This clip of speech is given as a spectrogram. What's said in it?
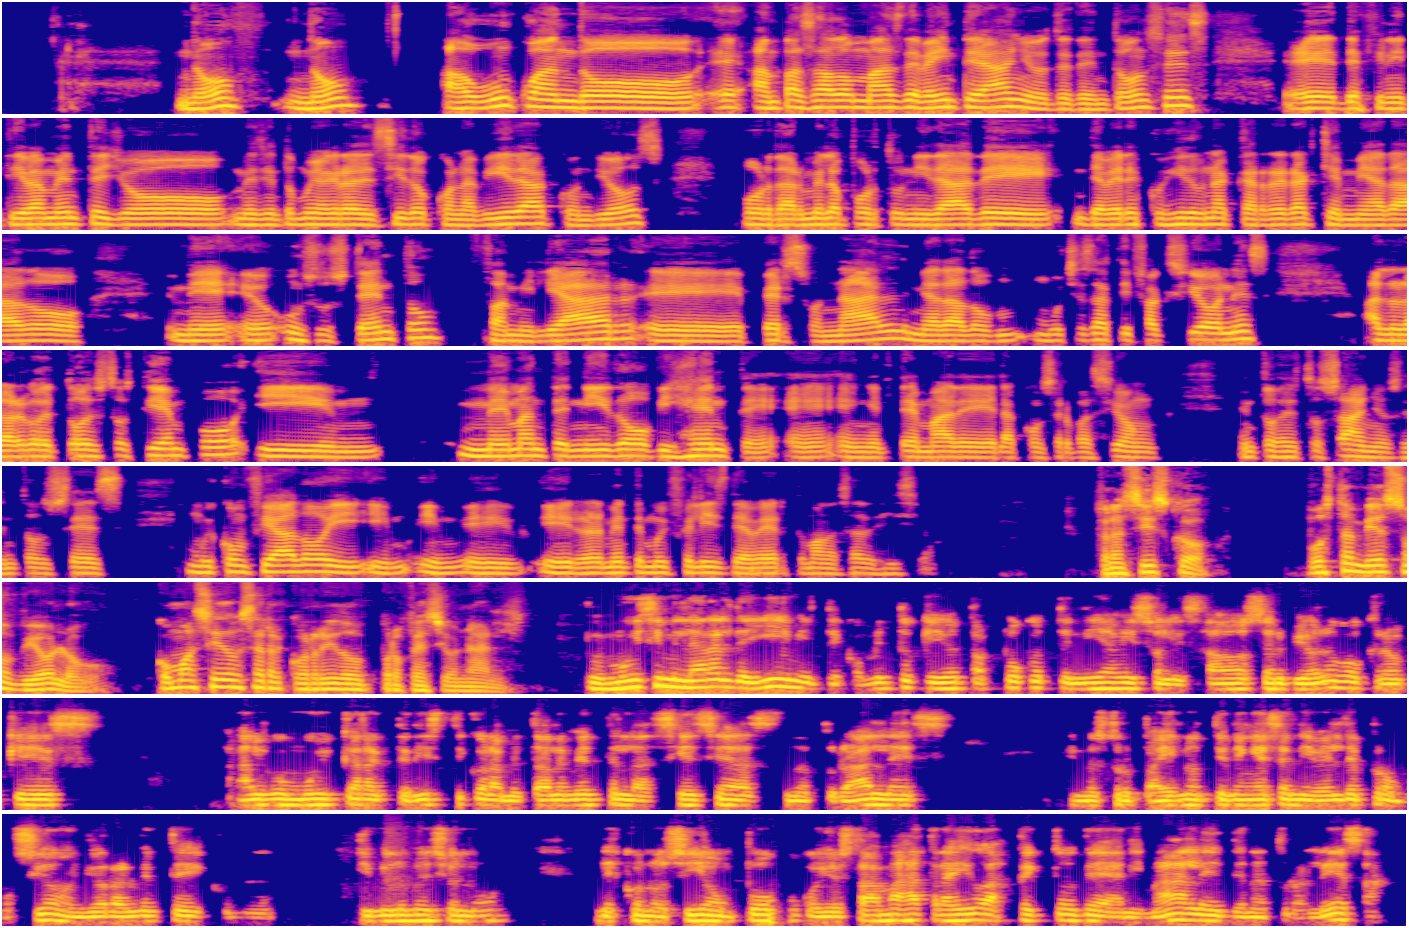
No, no. Aún cuando eh, han pasado más de 20 años desde entonces, definitivamente yo me siento muy agradecido con la vida, con Dios, por darme la oportunidad de, de haber escogido una carrera que me ha dado un sustento, familiar, eh, personal, me ha dado muchas satisfacciones a lo largo de todo estos tiempos y me he mantenido vigente en, el tema de la conservación en todos estos años. Entonces, muy confiado y, realmente muy feliz de haber tomado esa decisión. Francisco, vos también sos biólogo. ¿Cómo ha sido ese recorrido profesional? Pues muy similar al de Jimmy. Te comento que yo tampoco tenía visualizado ser biólogo. Creo que es algo muy característico, lamentablemente, las ciencias naturales en nuestro país no tienen ese nivel de promoción. Yo realmente, como Jimmy lo mencionó, desconocía un poco. Yo estaba más atraído a aspectos de animales, de naturaleza,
